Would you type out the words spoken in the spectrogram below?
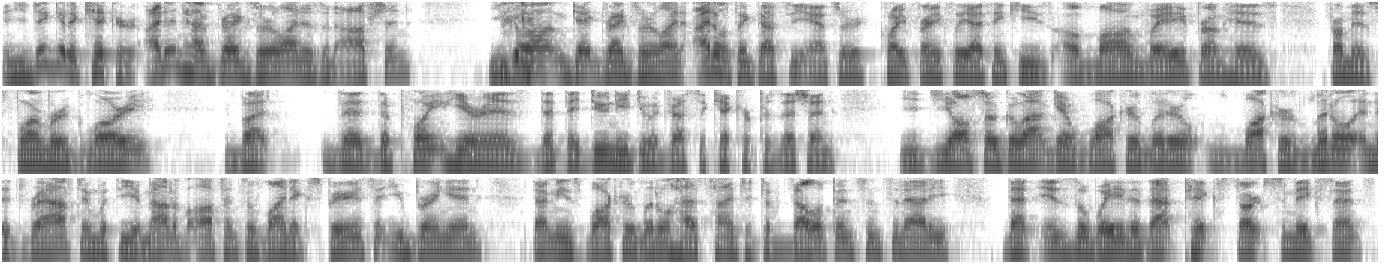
And you did get a kicker. I didn't have Greg Zuerlein as an option. You go mm-hmm. out and get Greg Zuerlein. I don't think that's the answer. Quite frankly, I think he's a long way from his from his former glory. But the the point here is that they do need to address the kicker position. You, you also go out and get Walker Little, Walker Little in the draft, and with the amount of offensive line experience that you bring in, that means Walker Little has time to develop in Cincinnati. That is the way that that pick starts to make sense.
